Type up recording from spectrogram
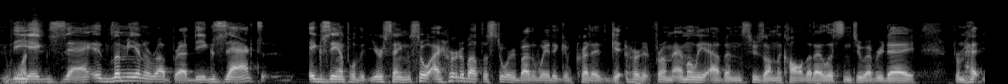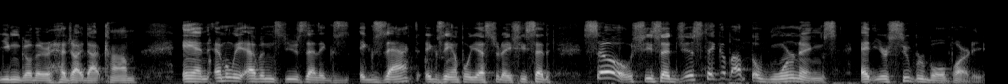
The exact. Let me interrupt, Brad. The exact example that you're saying. So I heard about the story, by the way, to give credit. Get heard it from Emily Evans, who's on the call that I listen to every day. From you can go there hedgeye.com, and Emily Evans used that ex- exact example yesterday. She said, "So she said, just think about the warnings at your Super Bowl party.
